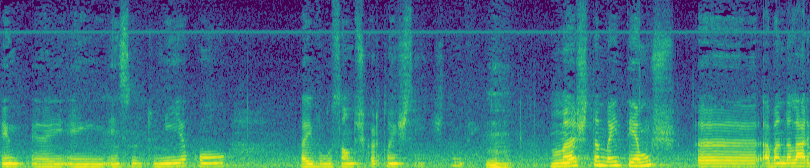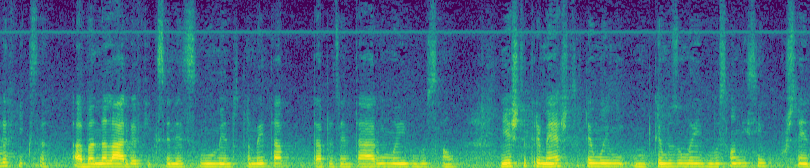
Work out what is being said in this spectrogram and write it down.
em, em, em, sintonia com a evolução dos cartões SIM também. Uhum. Mas também temos uh, a banda larga fixa. A banda larga fixa nesse momento também está tá a apresentar uma evolução. Neste trimestre temos, temos uma evolução de 5% uhum.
